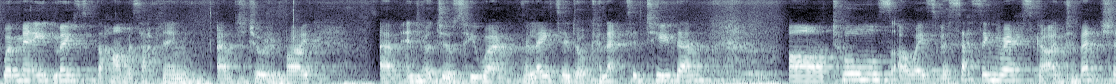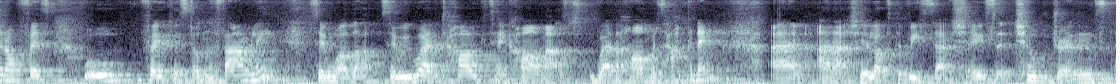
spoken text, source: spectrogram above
when may- most of the harm was happening um, to children by um, individuals who weren't related or connected to them. Our tools, our ways of assessing risk, our intervention offers were all focused on the family. So while the, so we weren't targeting harm at where the harm was happening, um, and actually a lot of the research shows that children's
